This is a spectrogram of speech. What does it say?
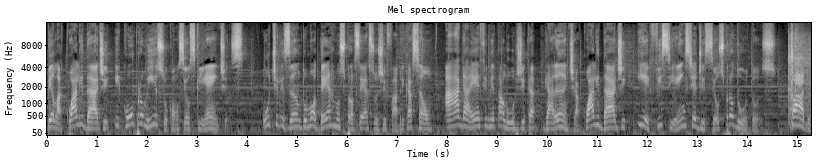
pela qualidade e compromisso com seus clientes. Utilizando modernos processos de fabricação, a HF Metalúrgica garante a qualidade e eficiência de seus produtos. Fábio,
